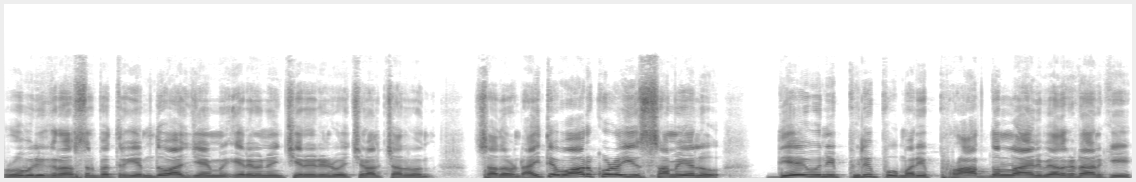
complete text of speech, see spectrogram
రూబిలికి రాసిన పత్రిక ఎనిమిదో అధ్యాయం ఇరవై నుంచి ఇరవై రెండు వచ్చిన చదవ చదవండి. అయితే వారు కూడా ఈ సమయంలో దేవుని పిలుపు మరియు ప్రార్థనలు ఆయన వెతకడానికి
